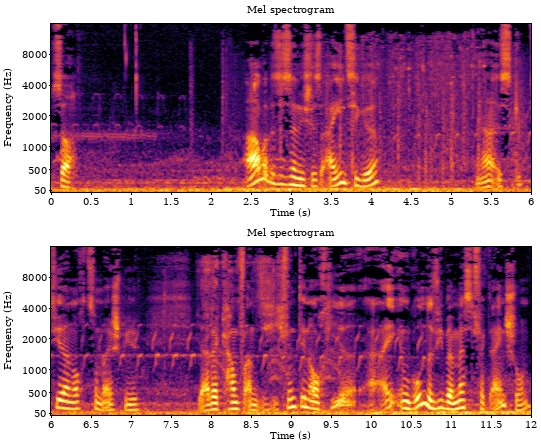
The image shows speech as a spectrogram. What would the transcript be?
So. Aber das ist ja nicht das Einzige. Ja, es gibt hier noch zum Beispiel, ja, der Kampf an sich. Ich finde den auch hier, äh, im Grunde wie bei Mass Effect 1 schon,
